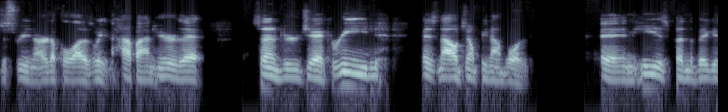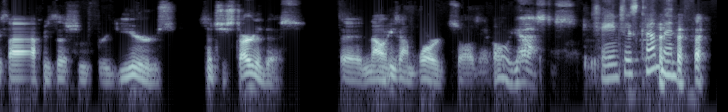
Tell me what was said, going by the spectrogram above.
just read an article I was waiting to hop on here that Senator Jack Reed is now jumping on board. And he has been the biggest opposition for years since he started this. And now he's on board. So I was like, oh, yes. Change is coming.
